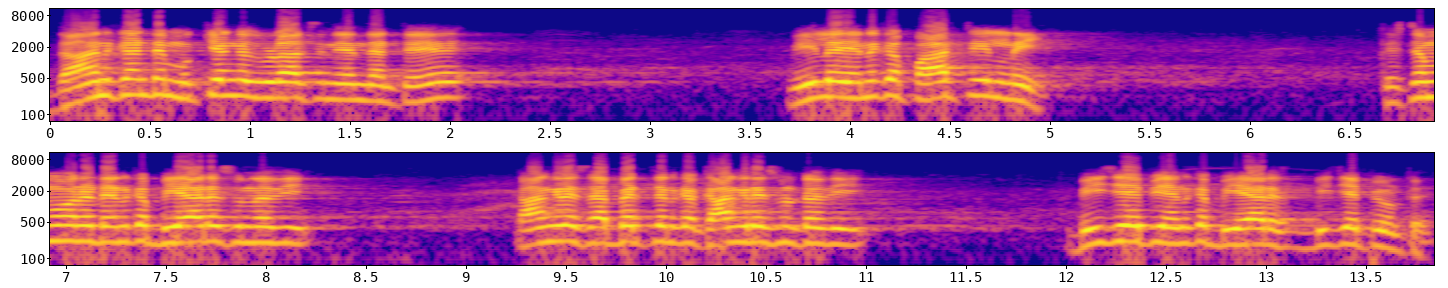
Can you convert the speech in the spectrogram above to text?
దానికంటే ముఖ్యంగా చూడాల్సింది ఏంటంటే వీళ్ళ వెనుక పార్టీలని కృష్ణమోహన్ రెడ్డి వెనుక బీఆర్ఎస్ ఉన్నది. కాంగ్రెస్ అభ్యర్థి వెనుక కాంగ్రెస్ ఉంటుంది. బీజేపీ వెనుక బీఆర్ఎస్ బీజేపీ ఉంటుంది.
